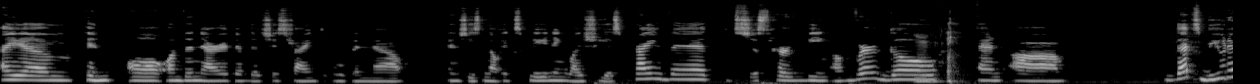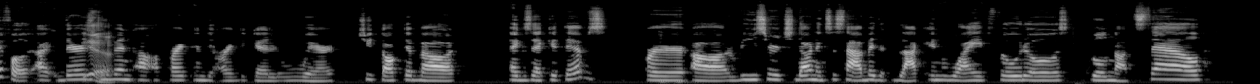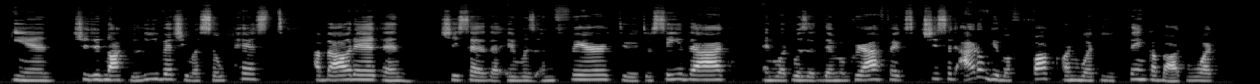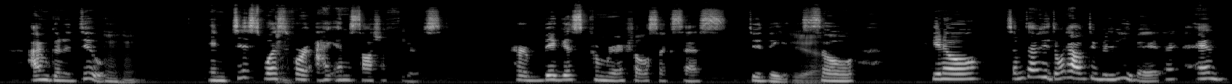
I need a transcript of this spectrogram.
I am in awe on the narrative that she's trying to open now. And she's now explaining why she is private. It's just her being a Virgo. And um, that's beautiful. I, there's Yeah. even a, a part in the article where she talked about executives or uh, research daw nagsasabi that black and white photos will not sell. And she did not believe it. She was so pissed about it. And she said that it was unfair to, to say that. And what was the demographics? She said, I don't give a fuck on what you think about what I'm gonna do. Mhm. And this was for I Am Sasha Fierce, her biggest commercial success to date. Yeah. So, you know, sometimes you don't have to believe it. And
